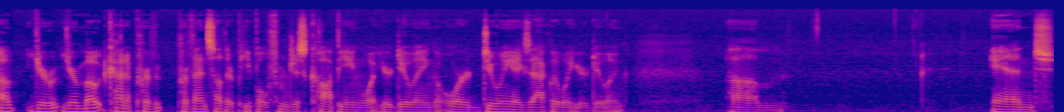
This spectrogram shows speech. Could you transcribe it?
uh, your your moat kind of pre- prevents other people from just copying what you're doing or doing exactly what you're doing. Um, and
